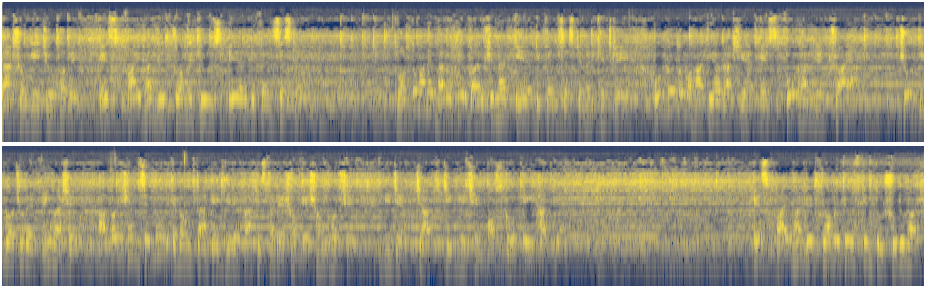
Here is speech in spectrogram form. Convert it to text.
তার সঙ্গে যোগ হবে S five hundred Prometheus air defence system বর্তমানে ভারতীয় বায়ুসেনার এয়ার ডিফেন্স সিস্টেমের ক্ষেত্রে অন্যতম হাতিয়ার রাশিয়ার এস ফোর হান্ড্রেড ট্রায়া চলতি বছরের মে মাসে অপারেশন সিন্দুর এবং তাকে ঘিরে পাকিস্তানের সঙ্গে সংঘর্ষে নিজের চাঁদ চিনিয়েছে মস্কো এই হাতিয়ার। এস ফাইভ হান্ড্রেড প্রমিথিউস কিন্তু শুধুমাত্র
